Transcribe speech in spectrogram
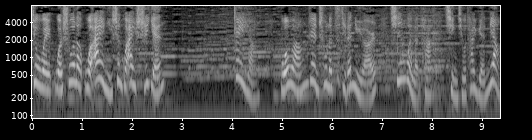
就为我说了我爱你胜过爱食盐。”这样，国王认出了自己的女儿，亲吻了她，请求她原谅。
